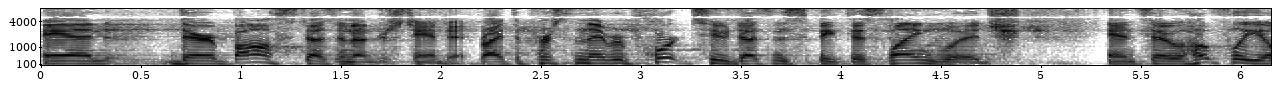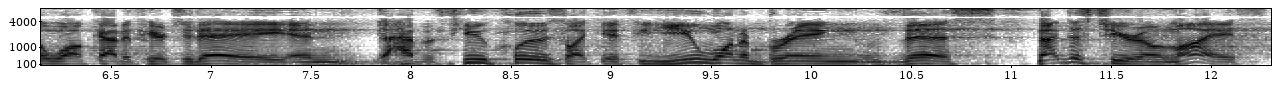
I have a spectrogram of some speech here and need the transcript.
and their boss doesn't understand it, right? The person they report to doesn't speak this language. And so hopefully you'll walk out of here today and have a few clues like if you want to bring this, not just to your own life,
